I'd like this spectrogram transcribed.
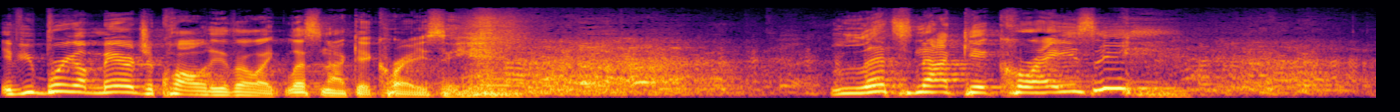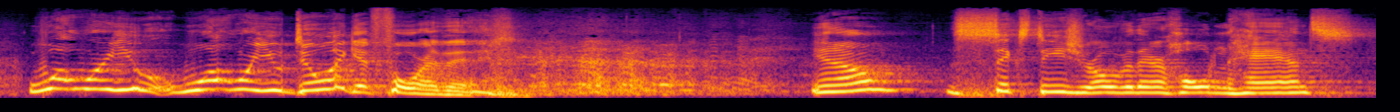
if you bring up marriage equality, they're like, let's not get crazy. let's not get crazy. What were you what were you doing it for then? You know, the 60s, you're over there holding hands,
